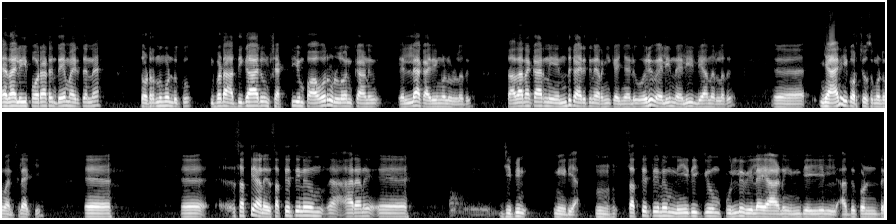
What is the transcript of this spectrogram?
ഏതായാലും ഈ പോരാട്ടം ഇതേമാതിരി തന്നെ തുടർന്നു കൊണ്ടിരിക്കും ഇവിടെ അധികാരവും ശക്തിയും പവറും ഉള്ളവനക്കാണ് എല്ലാ കാര്യങ്ങളും ഉള്ളത്. സാധാരണക്കാരന് എന്ത് കാര്യത്തിന് ഇറങ്ങിക്കഴിഞ്ഞാൽ ഒരു വിലയും നിലയില്ല എന്നുള്ളത് ഞാൻ ഈ കുറച്ച് ദിവസം കൊണ്ട് മനസ്സിലാക്കി. സത്യമാണ്. സത്യത്തിനും ആരാണ്? ജിബിൻ മീഡിയ. സത്യത്തിനും നീതിക്കും പുല്ലുവിലയാണ് ഇന്ത്യയിൽ അതുകൊണ്ട്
